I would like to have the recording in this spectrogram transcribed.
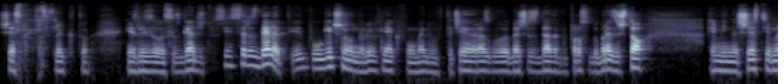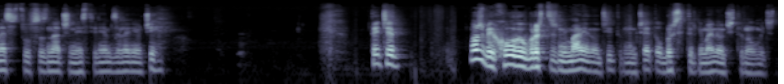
Шест месеца след като е излизала с гаджето си, се разделят. И е логично, нали, в някакъв момент в течение на разговора беше зададен въпросът. Добре, защо? Еми на шестия месец осъзна, че наистина имам зелени очи. Тъй, че може би е хубаво да обръщаш внимание на очите. Момчета, обръщате внимание на очите на момичета.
